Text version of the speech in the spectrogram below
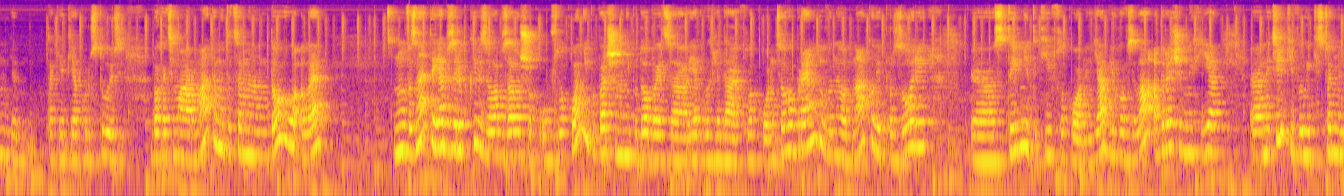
ну, я, так як я користуюсь багатьма ароматами, то це в мене недовго, але. Ну, ви знаєте, я б залюбки взяла б залишок у флаконі. По-перше, мені подобається, як виглядає флакон цього бренду. Вони однакові, прозорі, е, стильні такі флакони. Я б його взяла, а до речі, в них є е, не тільки великі 100 мл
